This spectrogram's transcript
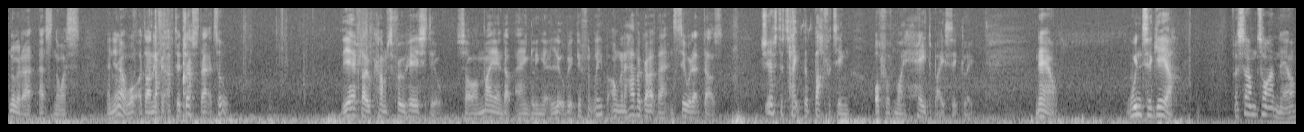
Look at that, that's nice. And you know what, I don't even have to adjust that at all. The airflow comes through here still, so I may end up angling it a little bit differently, but I'm going to have a go at that and see what that does. Just to take the buffeting off of my head, basically. Now, winter gear. For some time now,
